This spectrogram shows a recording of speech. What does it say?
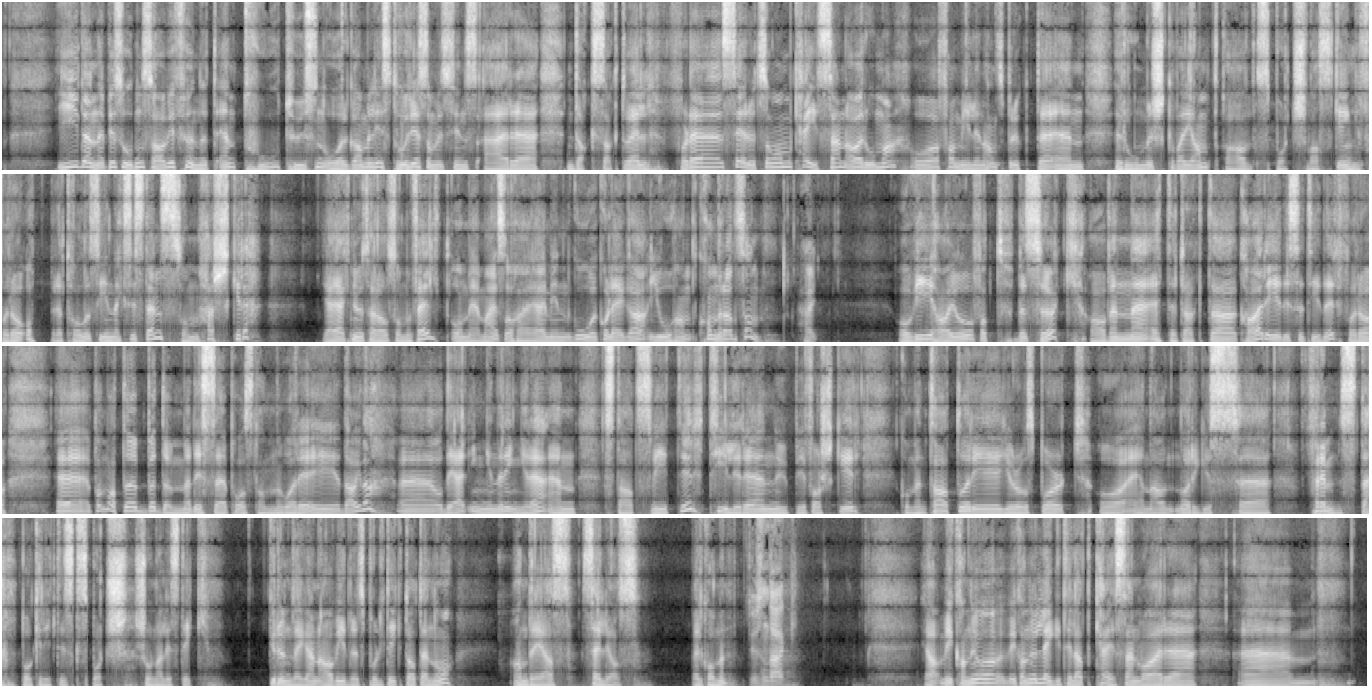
I denne episoden har vi funnet en 2000 år gammel historie som vi syns er eh, dagsaktuell. For det ser ut som om keiseren av Roma og familien hans brukte en romersk variant av sportsvasking for å opprettholde sin eksistens som herskere. Jeg er Knut Harald Sommerfelt, og med meg så har jeg min gode kollega Johan Konradsson. Og vi har jo fått besøk av en ettertrakta kar i disse tider for å eh, på en måte bedømme disse påstandene våre i dag. Da. Eh, og det er ingen ringere enn statsviter, tidligere NUPI-forsker, kommentator i Eurosport og en av Norges eh, fremste på kritisk sportsjournalistikk. Grunnleggeren av idrettspolitikk.no, Andreas Seljås. Velkommen. Tusen takk. Ja, vi kan, jo, vi kan jo legge til at keiseren var, eh,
